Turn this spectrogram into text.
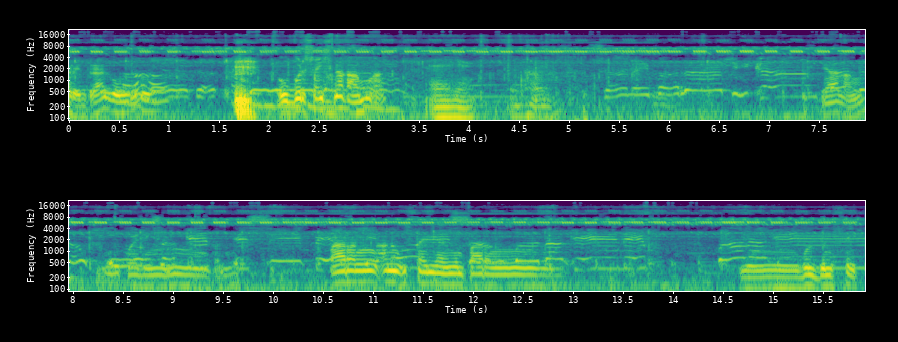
Mga red dragon. Oversize na kamo ah. Ano. Kaya lang, hindi pwedeng parang ang style niya yung parang yung Golden State.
